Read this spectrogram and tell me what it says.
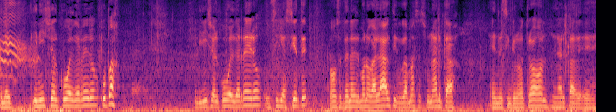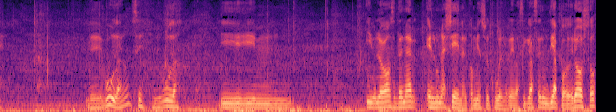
en el inicio del cubo del guerrero. ¡Upa! El inicio del cubo del guerrero, en Siria 7. Vamos a tener el mono galáctico, que además es un arca en el sincronotrón, el arca de, de Buda, ¿no? Sí, de Buda. Y, lo vamos a tener en luna llena, al comienzo del cubo del guerrero. Así que va a ser un día poderoso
